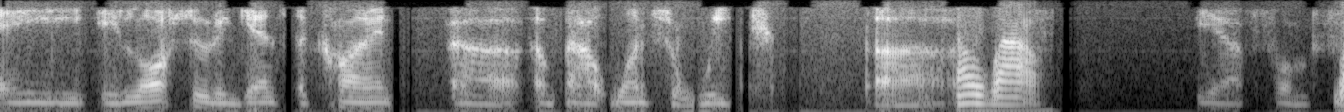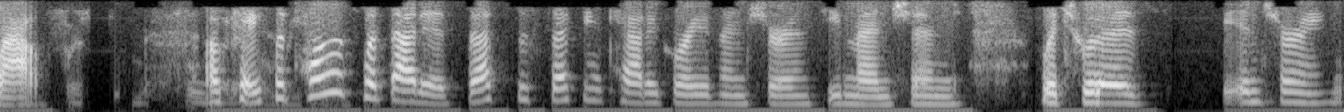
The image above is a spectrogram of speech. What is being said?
a, a lawsuit against the client uh, about once a week. Uh, Oh wow. yeah, from Wow. For, for Okay, so tell us what that is. That's the second category of insurance you mentioned, which was insuring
